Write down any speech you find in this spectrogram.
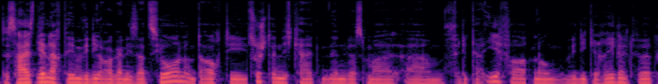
Das heißt, je nachdem, wie die Organisation und auch die Zuständigkeiten, nennen wir es mal, ähm, für die KI-Verordnung, wie die geregelt wird,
